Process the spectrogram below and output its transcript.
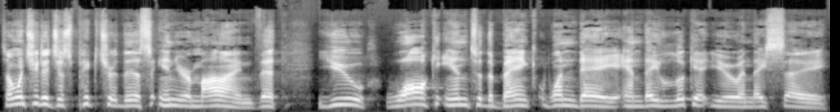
So I want you to just picture this in your mind that you walk into the bank one day and they look at you and they say,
